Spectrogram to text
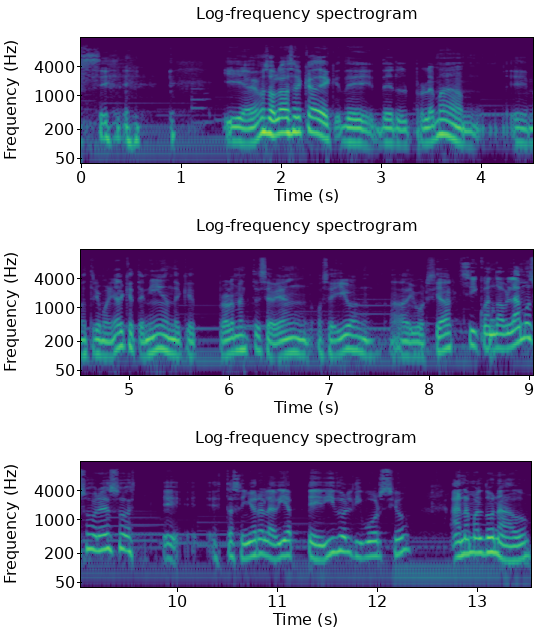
sí. Y habíamos hablado acerca de, de- del problema eh, matrimonial que tenían, de que probablemente se habían o se iban a divorciar. Sí, cuando hablamos sobre eso, eh, esta señora le había pedido el divorcio, Ana Maldonado,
